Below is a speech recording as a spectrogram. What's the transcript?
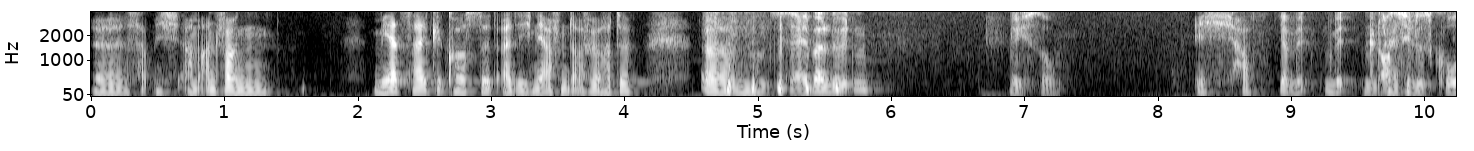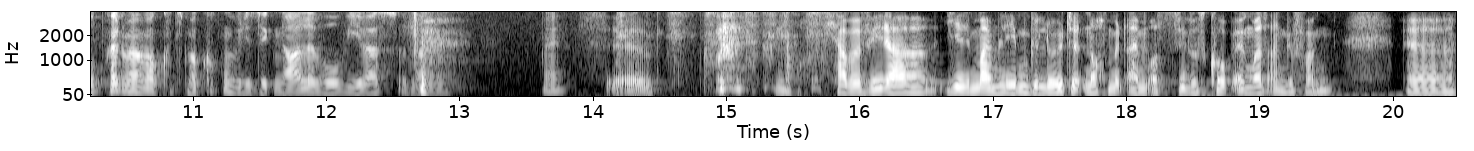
Äh, das hat mich am Anfang mehr Zeit gekostet, als ich Nerven dafür hatte. Ähm, und selber löten? Nicht so. Ich habe. Ja, mit, mit einem Oszilloskop können wir mal kurz mal gucken, wie die Signale, wo, wie, was. Und dann, ne? das, äh, ich habe weder je in meinem Leben gelötet, noch mit einem Oszilloskop irgendwas angefangen. Äh,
